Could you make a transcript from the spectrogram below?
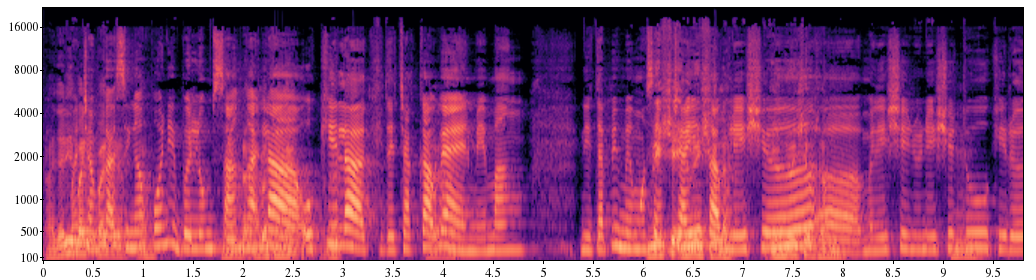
Ha, jadi Macam kat Singapura ha, ni belum sangat belum lah. Okey lah kita cakap ha. kan. Memang ni tapi memang Malaysia, saya percaya Indonesia kat lah. Malaysia. Indonesia, uh, Malaysia, Indonesia hmm. tu kira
